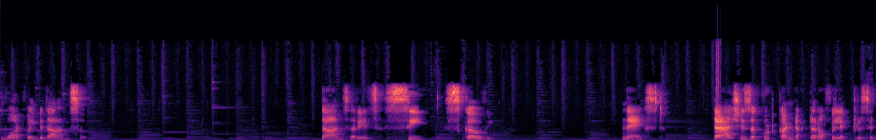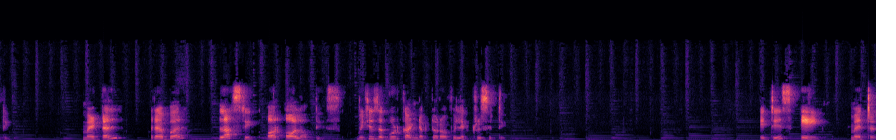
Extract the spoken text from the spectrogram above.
what will be the answer the answer is c scurvy next dash is a good conductor of electricity metal rubber plastic or all of these, which is a good conductor of electricity. It is A. Metal.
